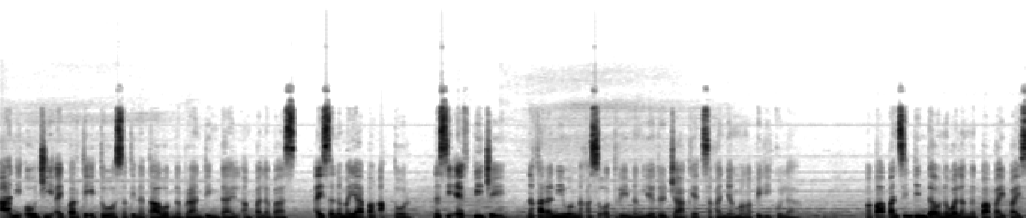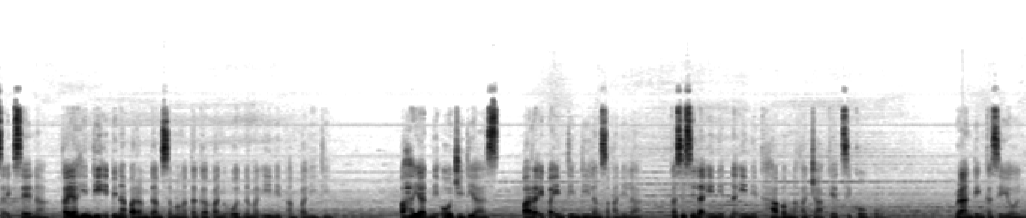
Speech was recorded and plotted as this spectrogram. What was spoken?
Ani OG ay parte ito sa tinatawag na branding dahil ang palabas ay sa namayapang aktor na si FPJ na karaniwang nakasuot rin ng leather jacket sa kanyang mga pelikula. Mapapansin din daw na walang nagpapaypay sa eksena kaya hindi ipinaparamdam sa mga tagapanood na mainit ang paligid. Pahayag ni OG Diaz para ipaintindi lang sa kanila kasi sila init na init habang naka-jacket si Coco. Branding kasi yon.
